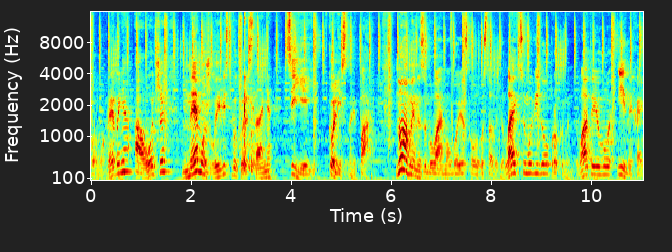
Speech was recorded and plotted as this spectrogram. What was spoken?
форму гребеня, а отже, неможливість використання цієї колісної пари. Ну а ми не забуваємо обов'язково поставити лайк цьому відео, прокоментувати його і нехай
